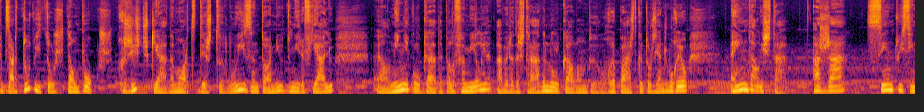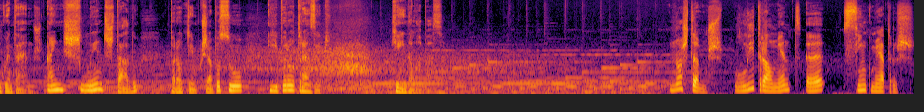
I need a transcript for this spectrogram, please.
Apesar de tudo e dos tão poucos registros que há da morte deste Luís António de Mirafialho, a alminha colocada pela família à beira da estrada, no local onde o rapaz de 14 anos morreu, ainda ali está, há já 150 anos, em excelente estado para o tempo que já passou e para o trânsito que ainda lá passa. Nós estamos literalmente a 5 metros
